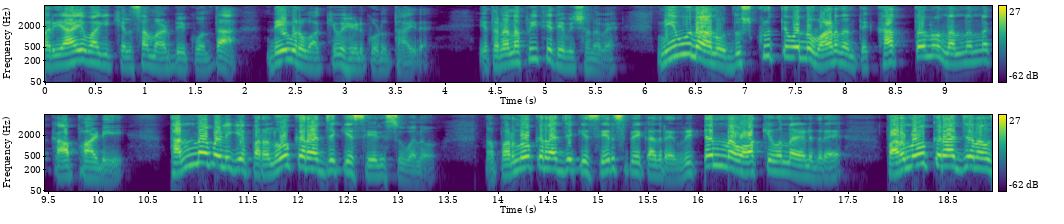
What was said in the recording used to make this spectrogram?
ಪರ್ಯಾಯವಾಗಿ ಕೆಲಸ ಮಾಡಬೇಕು ಅಂತ ದೇವರ ವಾಕ್ಯವು ಹೇಳಿಕೊಡುತ್ತಾ ಇದೆ. ಈತ ನನ್ನ ಪ್ರೀತಿಯ ದೇವಶನವೇ ನೀವು ನಾನು ದುಷ್ಕೃತ್ಯವನ್ನು ಮಾಡದಂತೆ ಕತ್ತನು ನನ್ನನ್ನು ಕಾಪಾಡಿ ತನ್ನ ಬಳಿಗೆ ಪರಲೋಕ ರಾಜ್ಯಕ್ಕೆ ಸೇರಿಸುವನು. ನಾವು ಪರಲೋಕ ರಾಜ್ಯಕ್ಕೆ ಸೇರಿಸಬೇಕಾದ್ರೆ ರಿಟರ್ನ್ ನಾವು ವಾಕ್ಯವನ್ನು ಹೇಳಿದರೆ, ಪರಲೋಕ ರಾಜ್ಯ ನಾವು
